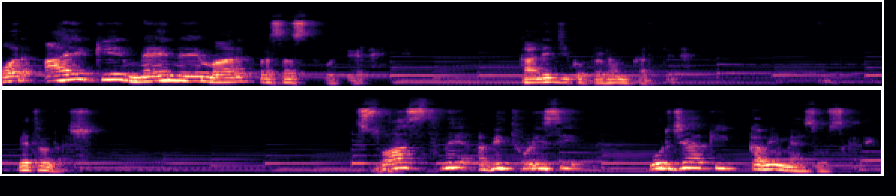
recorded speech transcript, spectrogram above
और आय के नए नए मार्ग प्रशस्त होते रहेंगे। काली जी को प्रणाम करते रहे। मिथुन राशि स्वास्थ्य में अभी थोड़ी सी ऊर्जा की कमी महसूस करेंगे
